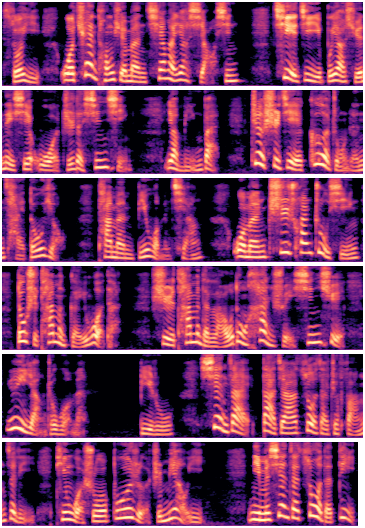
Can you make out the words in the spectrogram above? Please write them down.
所以我劝同学们千万要小心，切记不要学那些我执的心行。要明白，这世界各种人才都有，他们比我们强。我们吃穿住行都是他们给我的，是他们的劳动汗水心血育养着我们。比如现在大家坐在这房子里听我说般若之妙义，你们现在坐的地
